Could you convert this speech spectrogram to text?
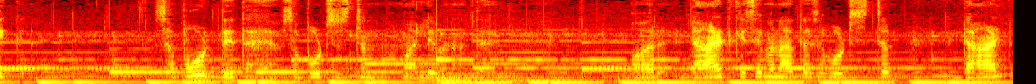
एक सपोर्ट देता है सपोर्ट सिस्टम हमारे लिए बनाता है। और डांट कैसे बनाता है सपोर्ट सिस्टम? डांट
